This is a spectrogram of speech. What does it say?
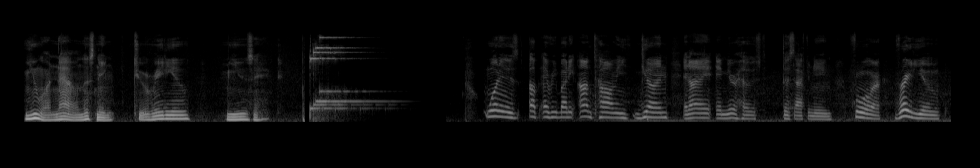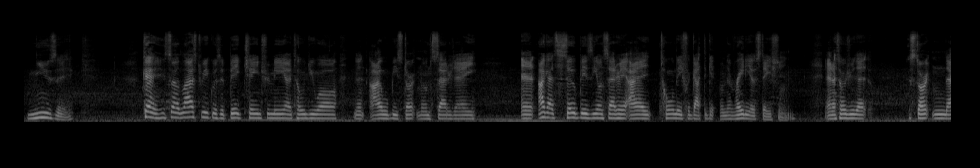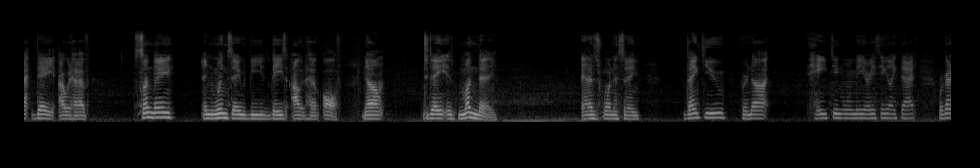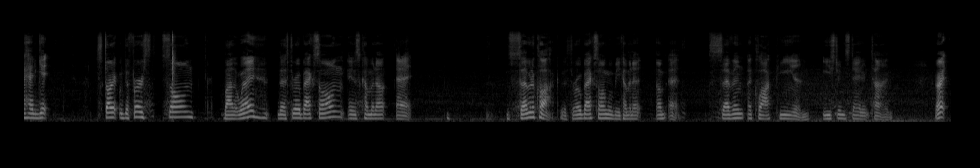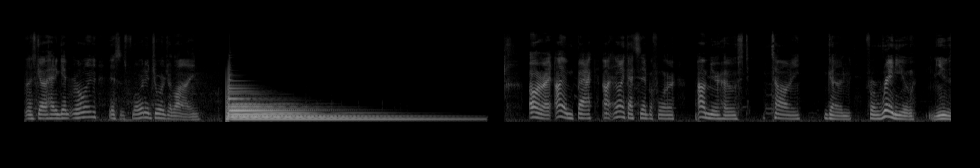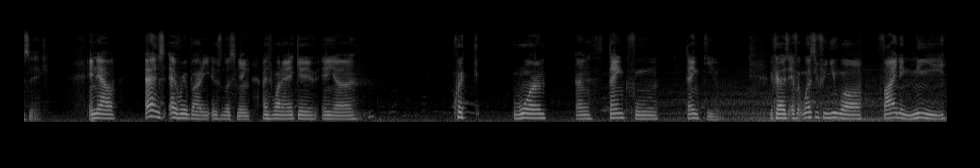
You are now listening to radio music. What is up, everybody? I'm Tommy Gunn, and I am your host this afternoon for radio music. Okay, so last week was a big change for me. I told you all that I will be starting on Saturday. And I got so busy on Saturday, I totally forgot to get on the radio station. And I told you that starting that day, I would have Sunday and Wednesday would be the days I would have off. Now, today is Monday. And I just want to say thank you for not hating on me or anything like that. We're gonna head and get start with the first song. By the way, the throwback song is coming up at seven o'clock. The throwback song will be coming at up at seven o'clock p.m. Eastern Standard Time. Alright, let's go ahead and get rolling. This is Florida Georgia Line. Alright, I am back. Uh, like I said before, I'm your host, Tommy Gunn, for radio music. And now, as everybody is listening, I just want to give a uh, quick, warm, and thankful thank you. Because if it wasn't for you all finding me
